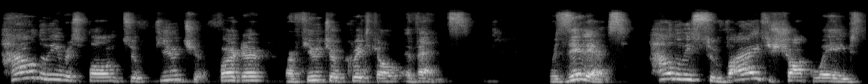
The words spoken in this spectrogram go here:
How do we respond to future, further or future critical events? Resilience, how do we survive shock waves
